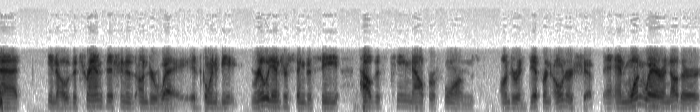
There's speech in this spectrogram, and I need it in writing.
that you know the transition is underway. It's going to be really interesting to see how this team now performs under a different ownership. And one way or another,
